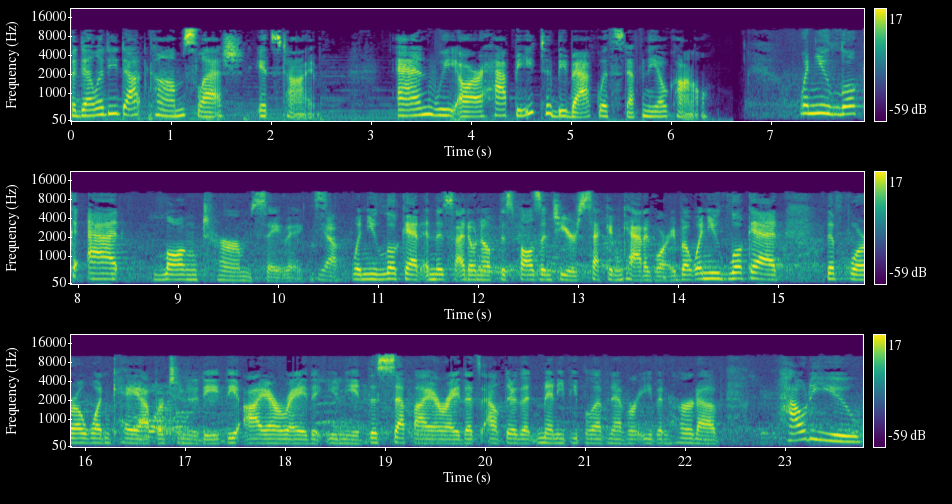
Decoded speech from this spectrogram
fidelity.com slash it's time. And we are happy to be back with Stefanie O'Connell. When you look at long-term savings. Yeah. When you look at, and this, I don't know if this falls into your second category, but when you look at the 401k opportunity, the IRA that you need, the SEP IRA that's out there that many people have never even heard of, how do you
